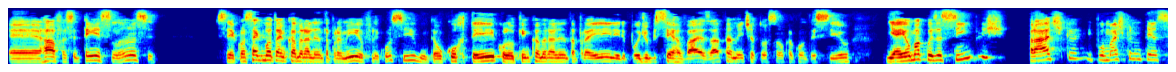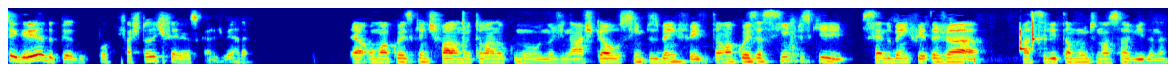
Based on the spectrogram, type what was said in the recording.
é, Rafa, você tem esse lance? Você consegue botar em câmera lenta para mim? Eu falei, consigo. Então eu cortei, coloquei em câmera lenta para ele, ele pôde observar exatamente a torção que aconteceu. E aí é uma coisa simples, prática, e por mais que não tenha segredo, Pedro, pô, faz toda a diferença, cara, de verdade é uma coisa que a gente fala muito lá no, no, no ginástica é o simples bem feito. Então, é uma coisa simples que, sendo bem feita, já facilita muito nossa vida, né?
